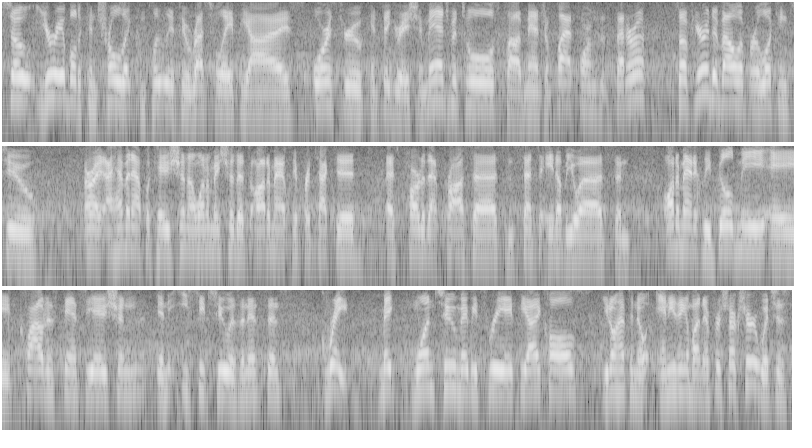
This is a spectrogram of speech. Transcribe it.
so you're able to control it completely through RESTful APIs or through configuration management tools, cloud management platforms, et cetera. So if you're a developer looking to all right, I have an application, I want to make sure that's automatically protected as part of that process and sent to AWS and automatically build me a cloud instantiation in EC2 as an instance. Great, make one, two, maybe three API calls. You don't have to know anything about infrastructure, which is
